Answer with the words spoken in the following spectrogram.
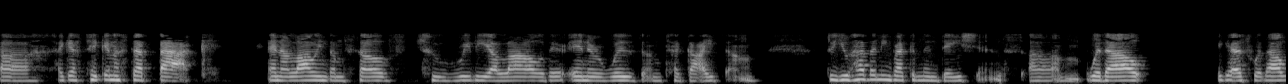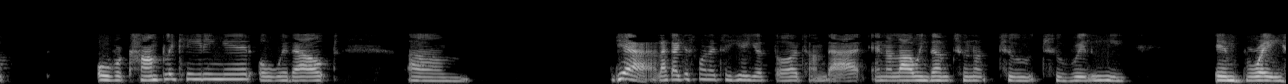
uh, I guess, taking a step back and allowing themselves to really allow their inner wisdom to guide them. Do you have any recommendations um, without, I guess, without overcomplicating it or without, um, yeah, like I just wanted to hear your thoughts on that and allowing them to not to to really embrace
